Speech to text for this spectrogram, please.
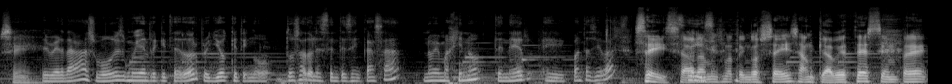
Sí. De verdad, supongo que es muy enriquecedor, pero yo que tengo dos adolescentes en casa, no me imagino tener... Eh, ¿Cuántas llevas? Seis. ahora mismo tengo seis, aunque a veces siempre,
